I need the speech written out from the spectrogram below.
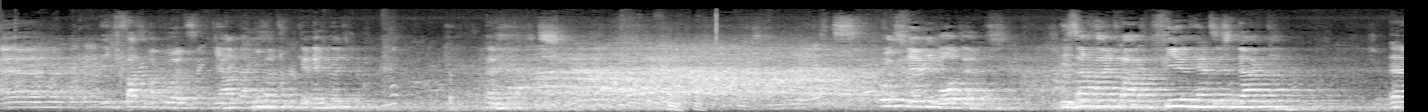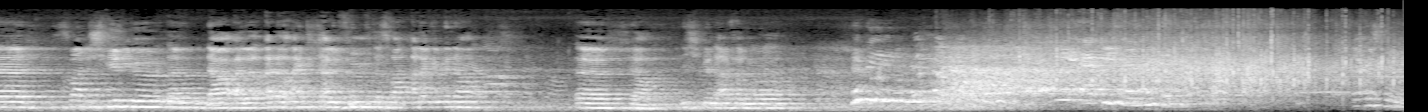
Ähm, ich fasse mal kurz. Wir haben da niemals mit gerechnet. Uns fehlen die Worte. Ich sage einfach vielen herzlichen Dank. Äh, Es war eine schwierige, ähm, ja, alle, alle, eigentlich alle fünf, das waren alle Gewinner. Äh, ja, ich bin einfach nur happy. happy, happy. Dankeschön.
